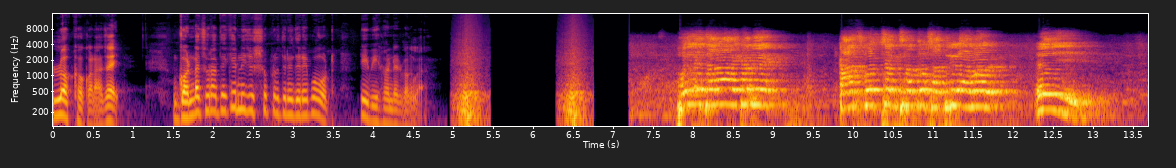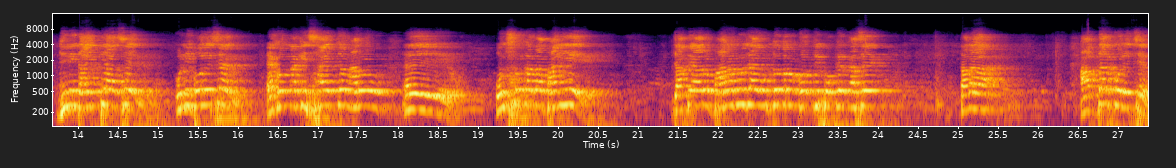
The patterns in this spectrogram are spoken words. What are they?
লক্ষ্য করা যায়। গন্ডাছড়া থেকে নিজস্ব প্রতিনিধি রিপোর্ট টিভি হান্ড্রেড বাংলা। হলে যারা এখানে কাজ করছেন ছাত্রছাত্রীরা আমার এই যিনি দায়িত্বে আছেন উনি বলেছেন এখন নাকি ষাট জন আরও এই, ওই সংখ্যাটা বাড়িয়ে যাতে আরও বাড়ানো যায় ঊর্ধ্বতন কর্তৃপক্ষের কাছে তারা আবদার করেছেন।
